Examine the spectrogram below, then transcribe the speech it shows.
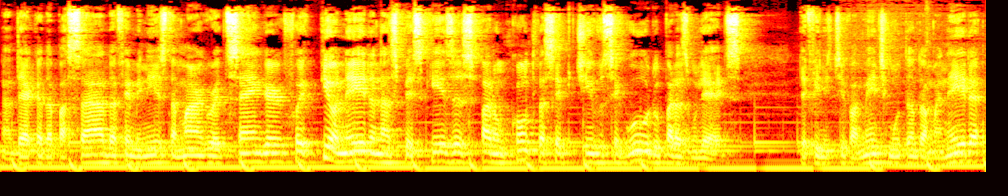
Na década passada, a feminista Margaret Sanger foi pioneira nas pesquisas para um contraceptivo seguro para as mulheres, definitivamente mudando a maneira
